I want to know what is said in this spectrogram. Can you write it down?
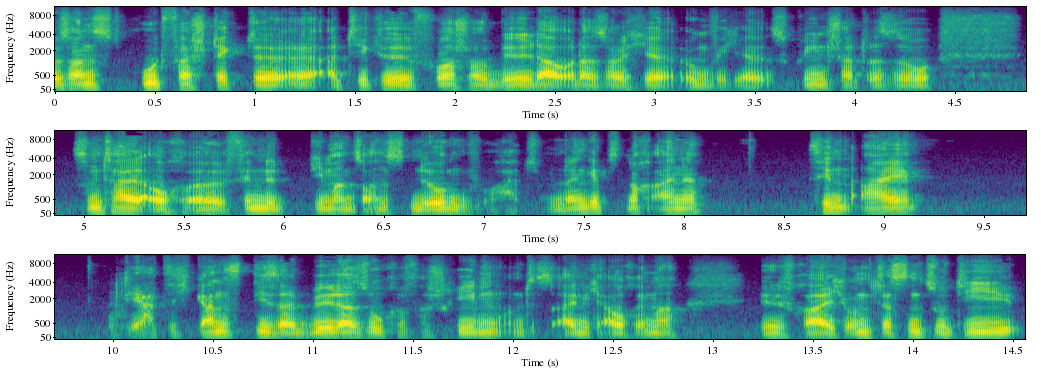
sonst gut versteckte äh, Artikel, Vorschaubilder oder solche irgendwelche Screenshots oder so zum Teil auch äh, findet, die man sonst nirgendwo hat. Und dann gibt es noch eine TinEye, die hat sich ganz dieser Bildersuche verschrieben und ist eigentlich auch immer hilfreich. Und das sind so die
